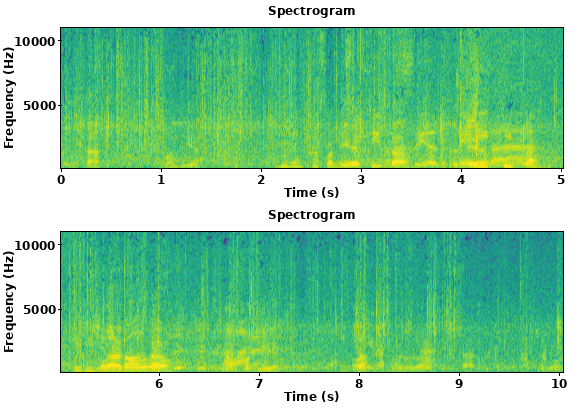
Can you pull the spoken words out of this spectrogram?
Como está? Bom dia. Bom dia, como está? Prazer. É a equipa que dirige a Olá, como escola. estão? Prazer, Olá. Bom dia. Olá, vamos agora está? Está bom?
